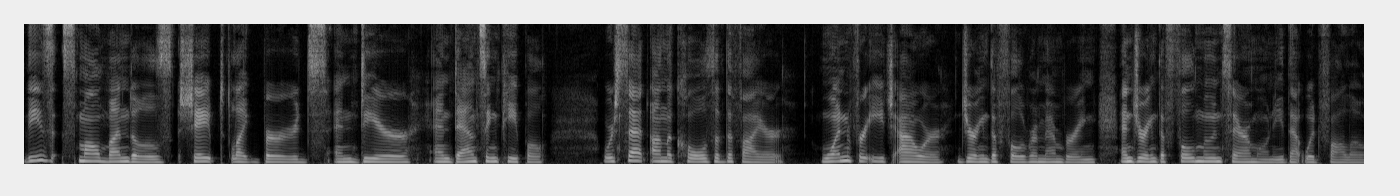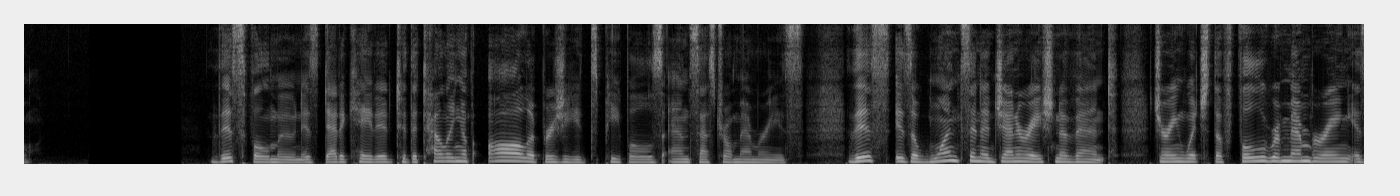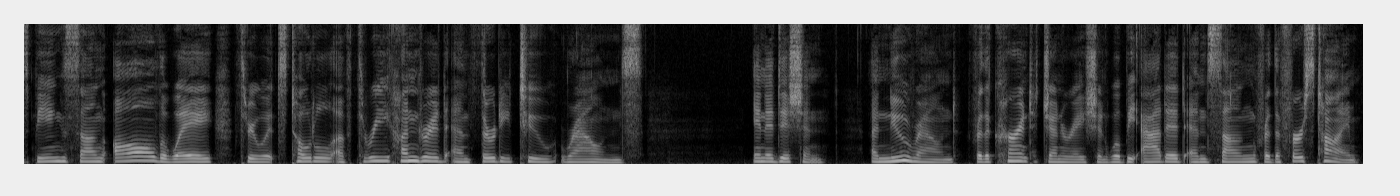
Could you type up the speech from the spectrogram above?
These small bundles, shaped like birds and deer and dancing people, were set on the coals of the fire, one for each hour during the full remembering and during the full moon ceremony that would follow. This full moon is dedicated to the telling of all of Brigid's people's ancestral memories. This is a once in a generation event during which the full remembering is being sung all the way through its total of 332 rounds. In addition, a new round for the current generation will be added and sung for the first time,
